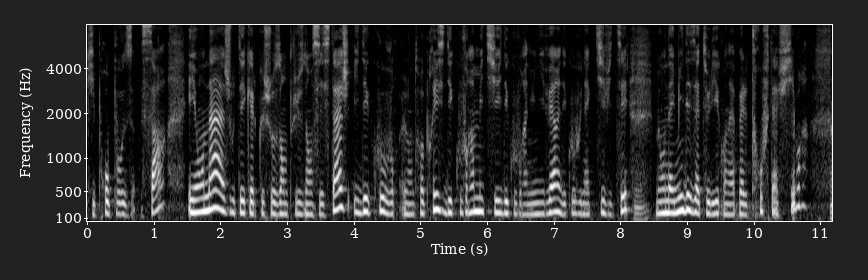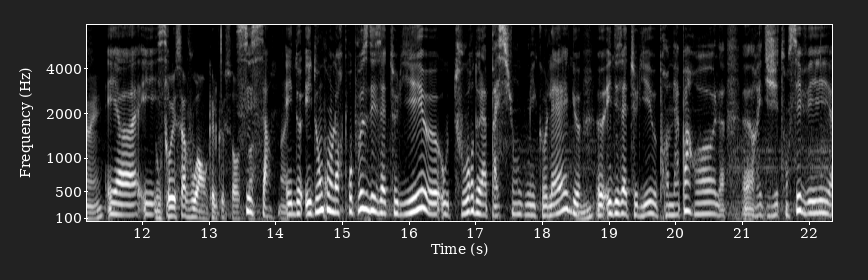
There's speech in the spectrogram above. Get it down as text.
qui propose ça. Et on a ajouté quelque chose en plus dans ces stages. Il découvre l'entreprise, il découvre un métier, il découvre un univers, il découvre une activité. Mm. Mais on a mis des ateliers qu'on appelle Trouve ta fibre. Et, euh, donc, trouver sa voie en quelque sorte. C'est ça. Et, donc, on leur propose des ateliers euh, autour de la de mes collègues mhm. euh, et des ateliers euh, prendre la parole, euh, rédiger ton CV,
